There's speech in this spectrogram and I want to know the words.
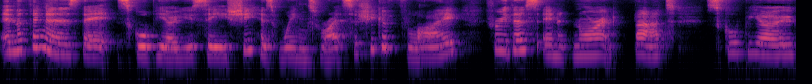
And the thing is that Scorpio, you see, she has wings, right? So she could fly through this and ignore it, but Scorpio,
